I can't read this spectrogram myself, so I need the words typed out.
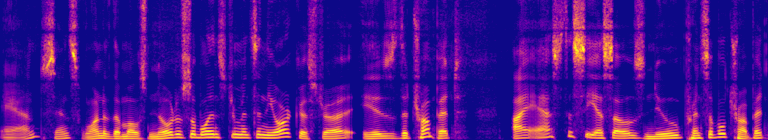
And since one of the most noticeable instruments in the orchestra is the trumpet, I asked the CSO's new principal trumpet,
